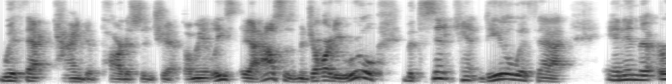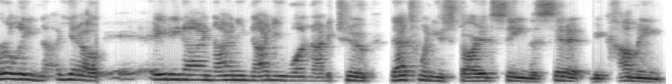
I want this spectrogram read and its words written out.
with that kind of partisanship. I mean, at least the House is majority rule, but the Senate can't deal with that. And in the early, you know, 89, 90, 91, 92, that's when you started seeing the Senate becoming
